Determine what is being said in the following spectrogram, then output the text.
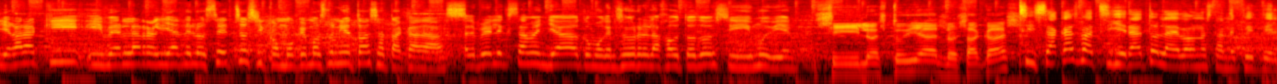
llegar aquí y ver la realidad de los hechos y como que hemos venido todas atacadas. Al ver el examen ya como que nos hemos relajado todos y muy bien. Si lo estudias, lo sacas. Si sacas bachillerato, la EVA no es tan difícil.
